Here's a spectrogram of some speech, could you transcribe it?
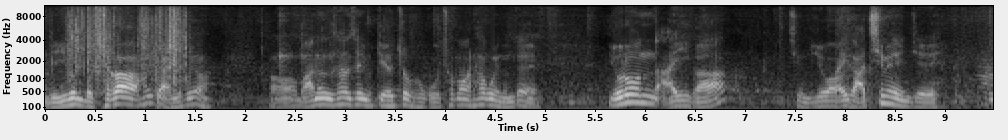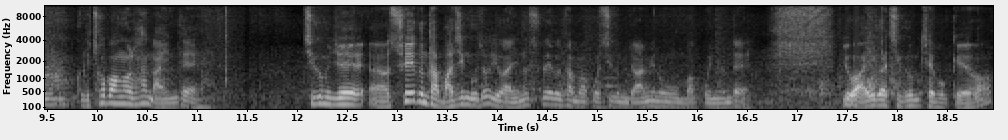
이제 이건 뭐 제가 한 게 아니고요. 어, 많은 선생님께 여쭤보고 처방을 하고 있는데 요런 아이가 지금 이 아이가 아침에 이제 그렇게 처방을 한 아이인데 지금 이제 어, 수액은 다 맞은 거죠. 이 아이는 수액을 다 맞고 지금 이제 아미노 맞고 있는데 이 아이가 지금 재볼게요.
